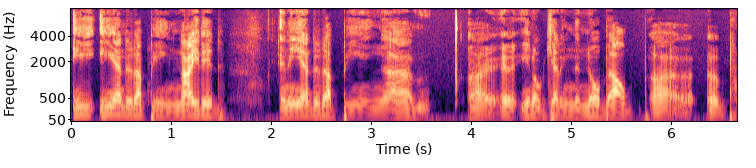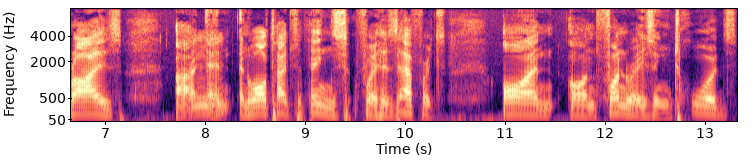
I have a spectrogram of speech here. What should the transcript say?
he he ended up being knighted, and he ended up being um, uh, you know getting the Nobel Prize uh, mm-hmm. and and all types of things for his efforts on on fundraising towards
